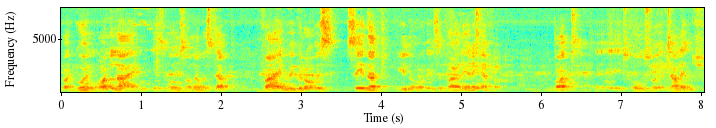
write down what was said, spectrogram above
but going online is also another step. Fine, we could always say that, you know, it's a pioneering effort but it's also a challenge,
